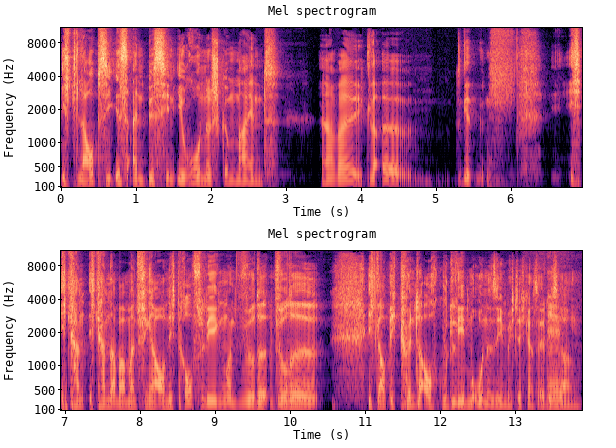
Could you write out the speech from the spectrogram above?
ich glaube, sie ist ein bisschen ironisch gemeint. Ja, weil ich glaube, äh, ich, ich, kann, ich kann aber meinen Finger auch nicht drauflegen und würde, würde, ich glaube, ich könnte auch gut leben ohne sie, möchte ich ganz ehrlich Mhm. sagen.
